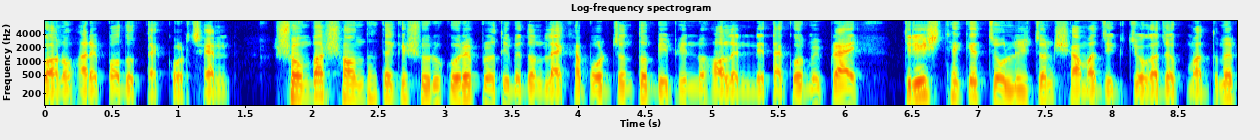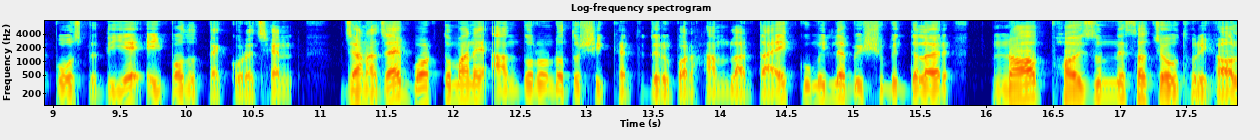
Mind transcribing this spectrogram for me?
গণহারে পদত্যাগ করছেন। সোমবার সন্ধ্যা থেকে শুরু করে প্রতিবেদন লেখা পর্যন্ত বিভিন্ন হলের নেতাকর্মী প্রায় ত্রিশ থেকে চল্লিশ জন সামাজিক যোগাযোগ মাধ্যমে পোস্ট দিয়ে এই পদত্যাগ করেছেন। জানা যায়, বর্তমানে আন্দোলনরত শিক্ষার্থীদের উপর হামলার দায়ে কুমিল্লা বিশ্ববিদ্যালয়ের নব ফয়জুন্নেসা চৌধুরী হল,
